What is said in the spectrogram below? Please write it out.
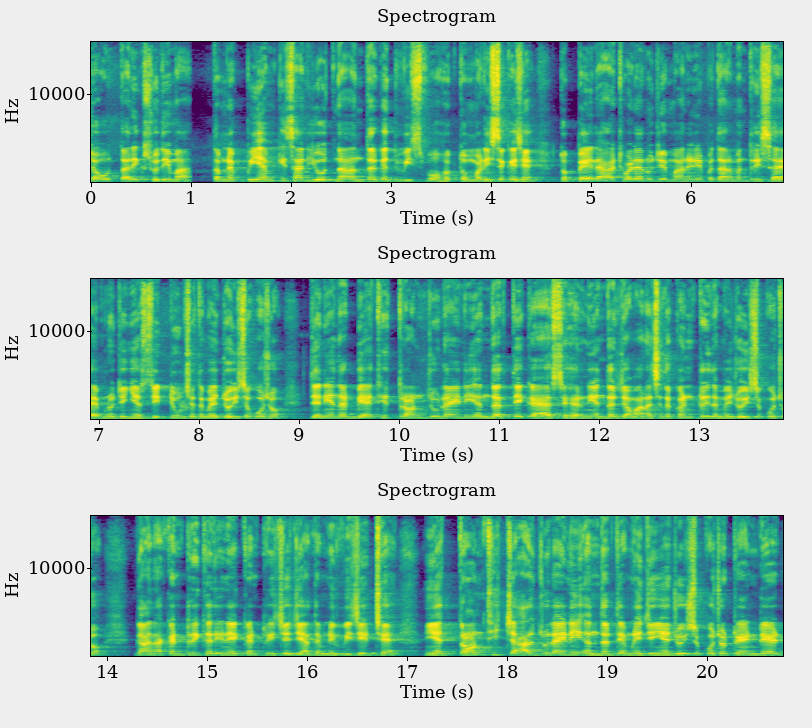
ચૌદ તારીખ સુધીમાં તમને પીએમ કિસાન યોજના અંતર્ગત વીસમો હપ્તો મળી શકે છે. તો પહેલા અઠવાડિયાનું જે માનનીય પ્રધાનમંત્રી સાહેબનું જે અહીંયા શેડ્યુલ છે, તમે જોઈ શકો છો. જેની અંદર બેથી ત્રણ જુલાઈની અંદર તે કયા શહેરની અંદર જવાના છે તો કન્ટ્રી તમે જોઈ શકો છો. ગાના કન્ટ્રી કરીને એક કન્ટ્રી છે જ્યાં તેમની વિઝિટ છે. અહીંયા ત્રણથી ચાર જુલાઈની અંદર તેમની જે અહીંયા જોઈ શકો છો ટ્રેન્ડેડ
